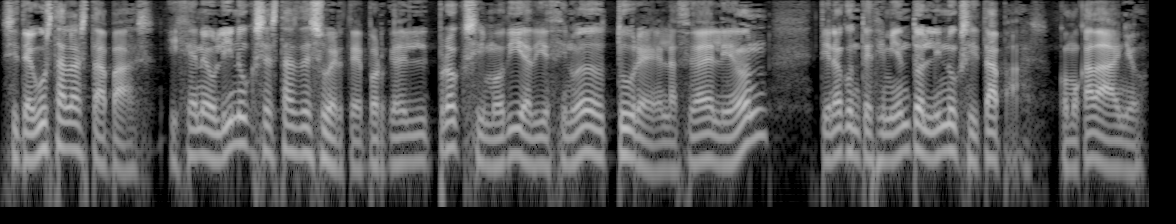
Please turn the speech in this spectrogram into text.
Si te gustan las tapas y GNU Linux estás de suerte porque el próximo día 19 de octubre en la ciudad de León tiene acontecimiento en Linux y tapas, como cada año.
